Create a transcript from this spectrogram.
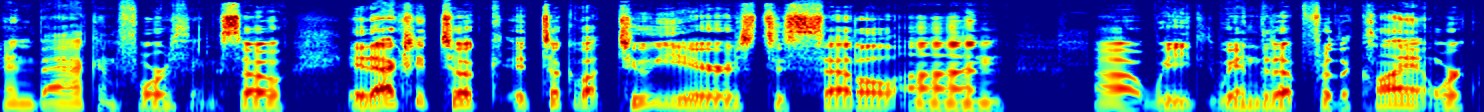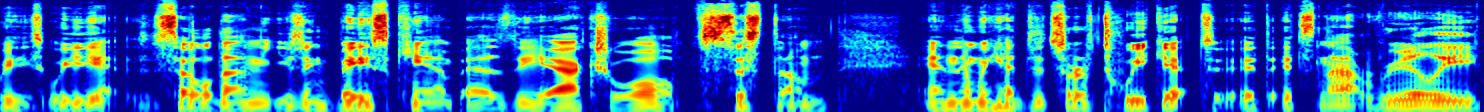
and back and forthing. So it actually took it took about two years to settle on. Uh, we we ended up for the client work. We we settled on using Basecamp as the actual system, and then we had to sort of tweak it. To, it it's not really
